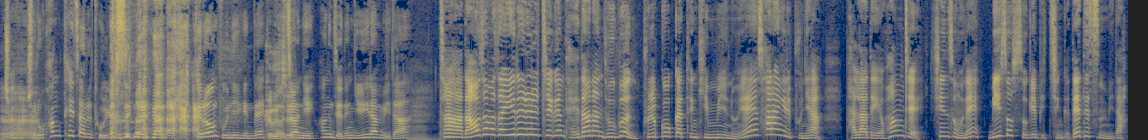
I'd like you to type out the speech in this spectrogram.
그쵸. 주로 황태자를 돌려 쓰는 그런 분위기인데 그렇지. 여전히 황제는 유일합니다. 음. 자, 나오자마자 1위를 찍은 대단한 두 분. 불꽃 같은 김민우의 사랑일 뿐이야. 발라드의 황제, 신승훈의 미소 속에 비친 그대 듣습니다.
